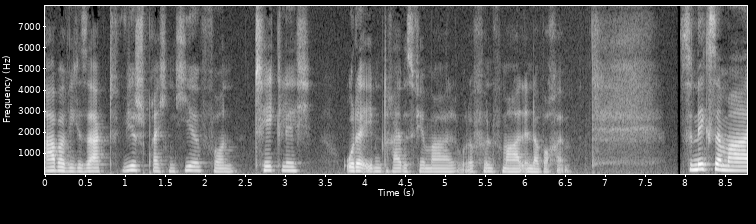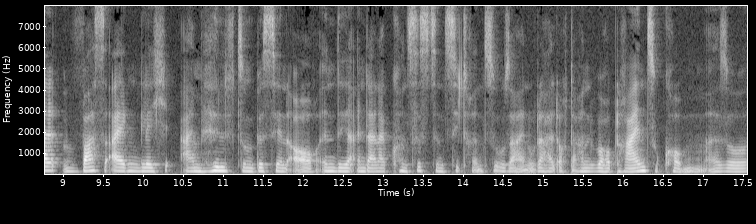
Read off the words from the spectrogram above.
Aber wie gesagt, wir sprechen hier von täglich oder eben drei bis viermal oder fünfmal in der Woche. Zunächst einmal, was eigentlich einem hilft, so ein bisschen auch in, der, in deiner Consistency drin zu sein oder halt auch daran überhaupt reinzukommen. Also,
